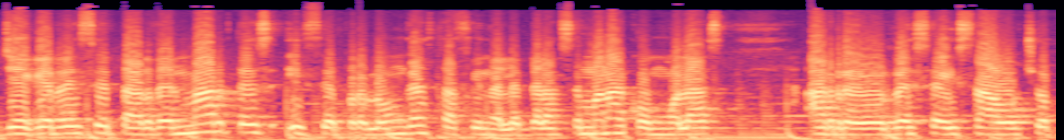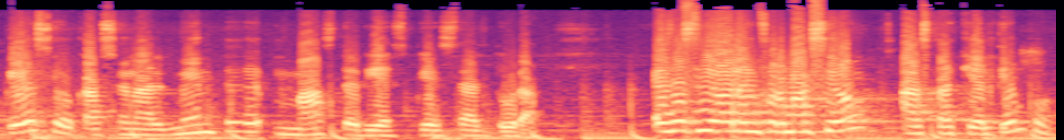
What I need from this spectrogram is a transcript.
llegue desde tarde el martes y se prolonga hasta finales de la semana con olas alrededor de 6 a 8 pies y ocasionalmente más de 10 pies de altura. Esa ha sido la información. Hasta aquí el tiempo.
